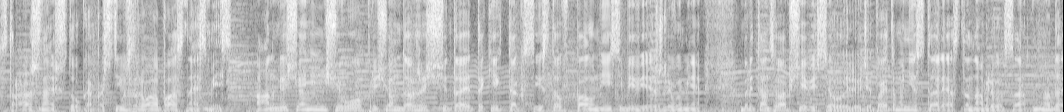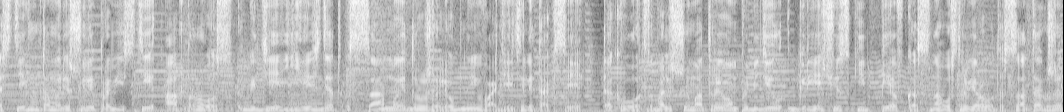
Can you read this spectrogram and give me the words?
страшная штука, почти взрывоопасная смесь. А англичане ничего, причем даже считают таких таксистов вполне себе вежливыми. Британцы вообще веселые люди, поэтому не стали останавливаться на достигнутом и решили провести опрос, где ездят самые дружелюбные водители такси. Так вот, с большим отрывом победил греческий Певкас на острове Родос, а также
